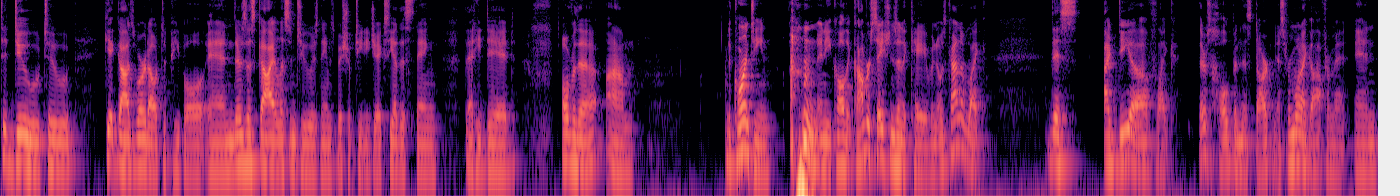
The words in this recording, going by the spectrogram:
to do, to get God's word out to people. And there's this guy I listened to. His name's Bishop T.D. Jakes. He had this thing that he did over the um, the quarantine, and he called it "Conversations in a Cave." And it was kind of like this idea of like there's hope in this darkness from what I got from it. And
